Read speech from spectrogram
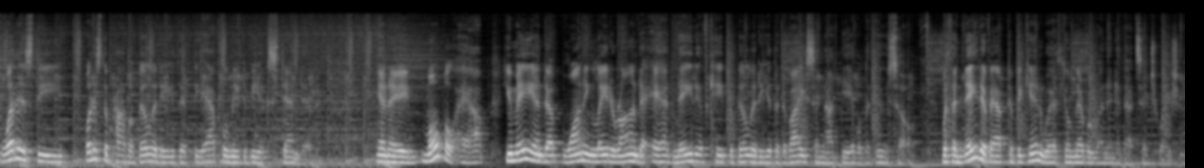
what is the what is the probability that the app will need to be extended? In a mobile app, you may end up wanting later on to add native capability of the device and not be able to do so. With a native app to begin with, you'll never run into that situation.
